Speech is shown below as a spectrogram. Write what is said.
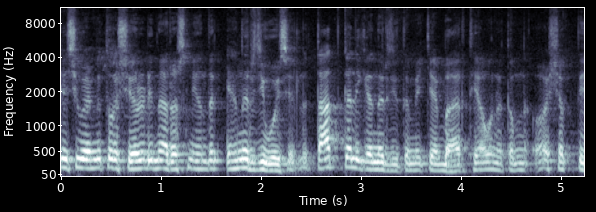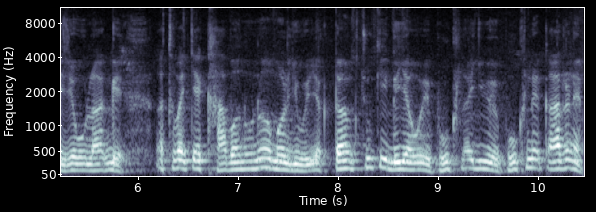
એ સિવાય મિત્રો, શેરડીના રસની અંદર એનર્જી હોય છે. એટલે તાત્કાલિક એનર્જી તમે ક્યાંય બહારથી આવો ને તમને અશક્તિ જેવું લાગે અથવા ક્યાંય ખાવાનું ન મળ્યું હોય, એક ટંક ચૂકી ગયા હોય, ભૂખ લાગી હોય, ભૂખને કારણે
